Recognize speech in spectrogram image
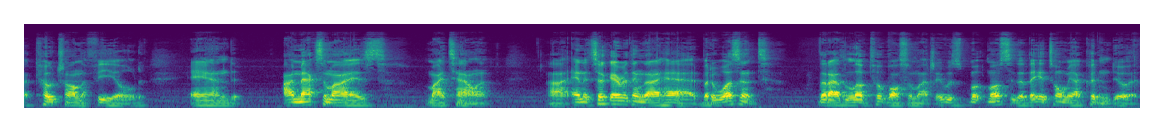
a coach on the field, and I maximized my talent. Uh, and it took everything that I had, but it wasn't that I loved football so much. It was mo- mostly that they had told me I couldn't do it,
